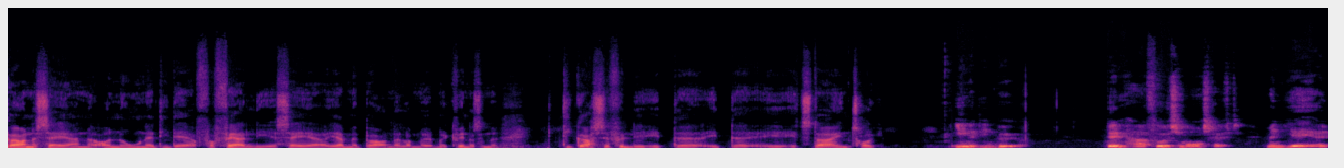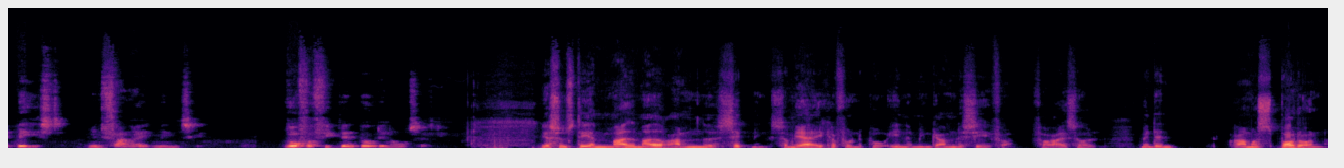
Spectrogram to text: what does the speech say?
børnesagerne og nogle af de der forfærdelige sager, ja, med børn eller med, med kvinder, sådan noget, de gør selvfølgelig et, øh, et, et, et større indtryk. En af dine bøger, den har fået som overskrift, men jager et bæst, men fanger et menneske. Hvorfor fik den bog den overskrift? Jeg synes, det er en meget, meget rammende sætning, som jeg ikke har fundet på. En af mine gamle chefer for rejsehold. Men den rammer spot on,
